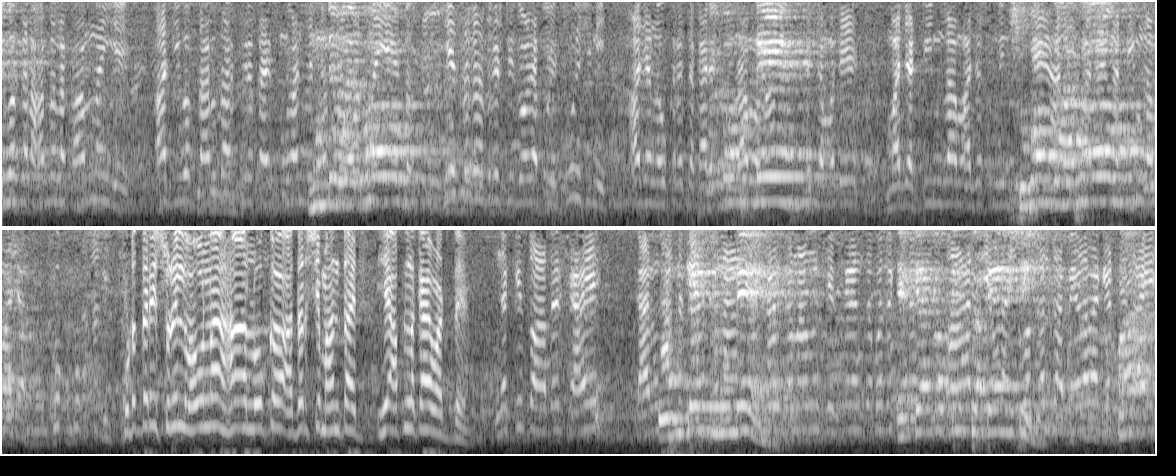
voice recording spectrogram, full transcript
युवकाला हाताला काम नाहीये. आज युवक दारोदार फिरत आहेत मुलांचे हे सगळं दृष्टी डोळ्यापुढे ठेवूनशनी आज या नोकऱ्याचा कार्यक्रम राबवला. त्याच्यामध्ये माझ्या टीमला माझ्या सुनील शुभम गुट्टे आणि जाधव. सगळ्या टीमला माझ्या खूप खूप शुभेच्छा. कुठंतरी सुनील भाऊंना हा लोक आदर्श मानतायत. हे आपल्याला काय वाटतंय? नक्कीच तो आदर्श आहे. कारण आता कारखाना मुंडे. कारखाना आणून शेतकऱ्यांचं बदल केलं. आज. युवकांचा मेळावा घेतलेला आहे.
